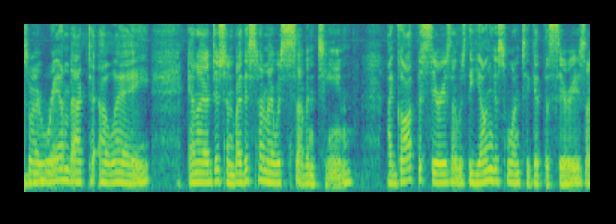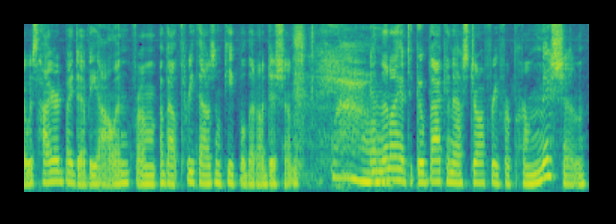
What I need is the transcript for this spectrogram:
So I mm-hmm. ran back to LA and I auditioned. By this time I was 17. I got the series. I was the youngest one to get the series. I was hired by Debbie Allen from about 3,000 people that auditioned. Wow. And then I had to go back and ask Joffrey for permission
